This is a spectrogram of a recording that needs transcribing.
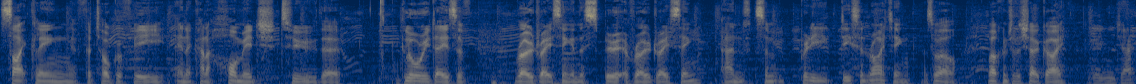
cycling photography in a kind of homage to the glory days of road racing and the spirit of road racing, and some pretty decent writing as well. Welcome to the show, Guy. Good evening, Jack.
